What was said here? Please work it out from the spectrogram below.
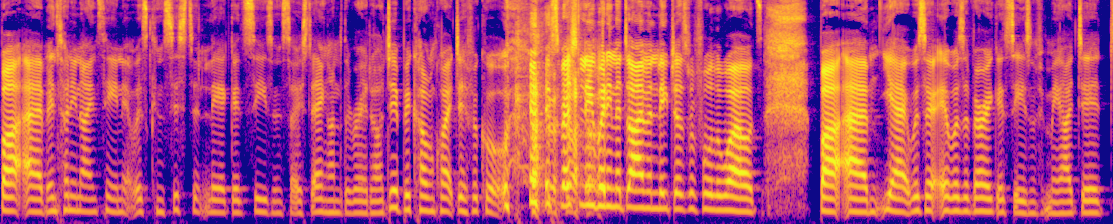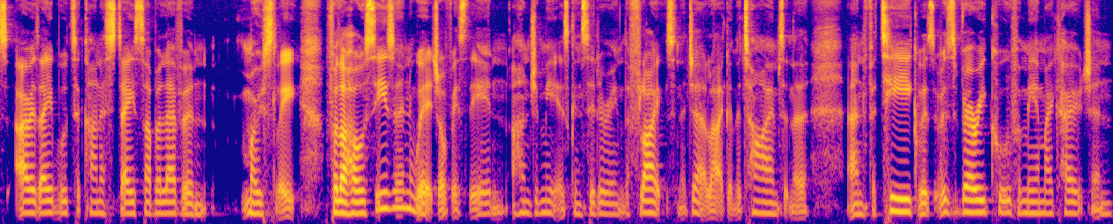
But um, in 2019, it was consistently a good season, so staying under the radar did become quite difficult, especially winning the Diamond League just before the Worlds. But um, yeah, it was a, it was a very good season for me. I did I was able to kind of stay sub 11 mostly for the whole season which obviously in 100 meters considering the flights and the jet lag and the times and the and fatigue was was very cool for me and my coach and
